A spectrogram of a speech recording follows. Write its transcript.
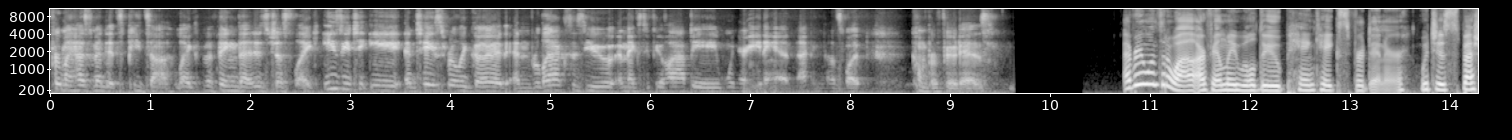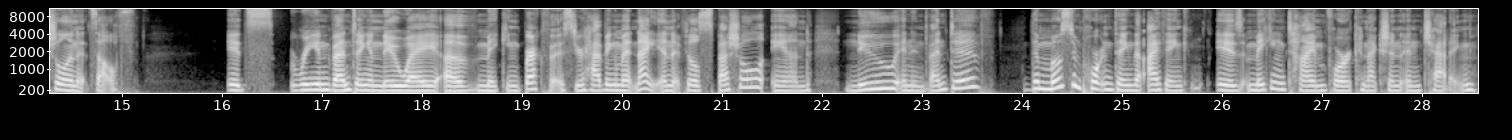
for my husband, it's pizza, like the thing that is just like easy to eat and tastes really good and relaxes you and makes you feel happy when you're eating it. I think that's what comfort food is. Every once in a while, our family will do pancakes for dinner, which is special in itself. It's reinventing a new way of making breakfast. You're having them at night, and it feels special and new and inventive. The most important thing that I think is making time for connection and chatting.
